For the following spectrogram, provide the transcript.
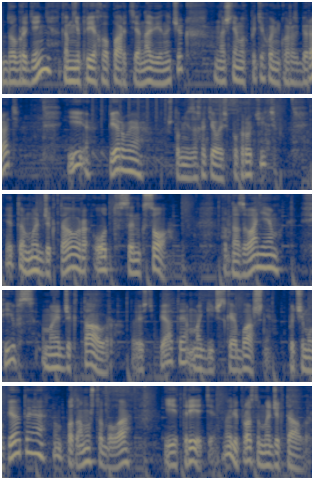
Добрый день, ко мне приехала партия новиночек, начнем их потихоньку разбирать. И первое, что мне захотелось покрутить, это Magic Tower от Sengso под названием Fifth Magic Tower, то есть пятая магическая башня. Почему пятая? Ну, потому что была и третья, ну или просто Magic Tower.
